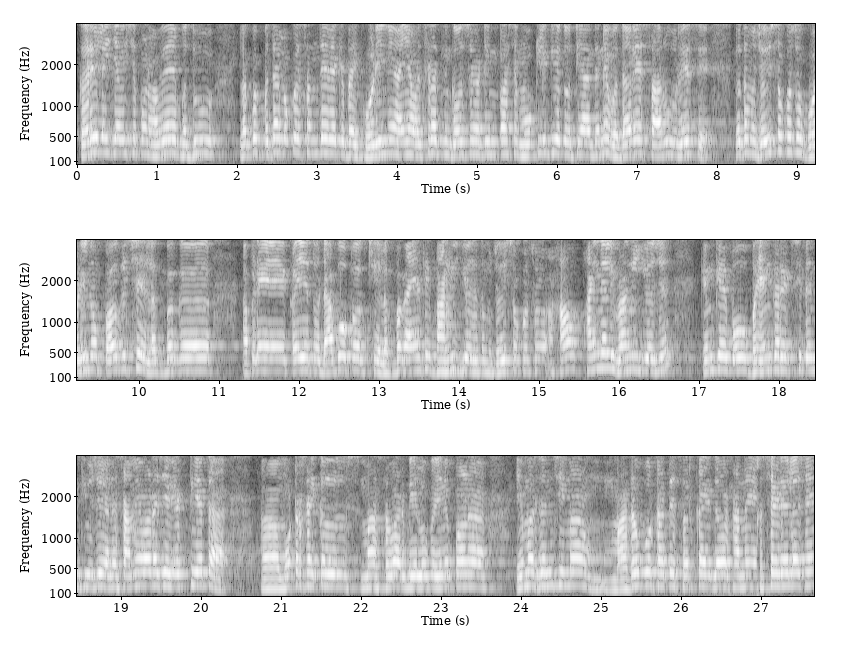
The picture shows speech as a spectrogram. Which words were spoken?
ઘરે લઈ જાય છે. પણ હવે બધું લગભગ બધા લોકોએ સમજાવ્યા કે ભાઈ, ઘોડીને અહીંયા વચરાજની ગૌસેવા ટીમ પાસે મોકલી દો તો ત્યાં તેને વધારે સારું રહેશે. તો તમે જોઈ શકો છો, ઘોડીનો પગ છે લગભગ આપણે કહીએ તો ડાબો પગ છે, લગભગ અહીંયાથી ભાંગી ગયો છે, તમે જોઈ શકો છો. હાવ ફાઇનલી ભાંગી ગયો છે. કેમ કે બહુ ભયંકર એક્સિડન્ટ થયું છે અને સામેવાળા જે વ્યક્તિ હતા મોટરસાઇકલ્સમાં સવાર બે લોકો એને પણ ઇમરજન્સીમાં માધવપુર ખાતે સરકારી દવાખાને ખસેડેલા છે.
